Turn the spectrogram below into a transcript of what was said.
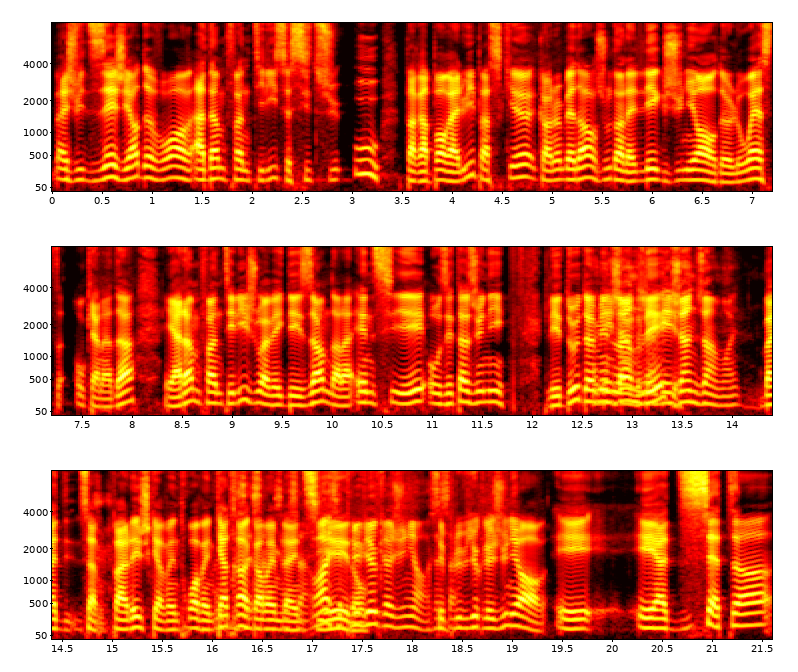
ben, je lui disais, j'ai hâte de voir Adam Fantilli se situe où par rapport à lui, parce que Connor Bedard joue dans la Ligue junior de l'Ouest au Canada et Adam Fantilli joue avec des hommes dans la NCAA aux États-Unis. Les deux dominent leur ligue. Des jeunes hommes, oui. Ben, ça peut aller jusqu'à 23, 24 ans quand même, la NCAA. plus vieux que le junior. C'est plus vieux que le junior. Et, et à 17 ans,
